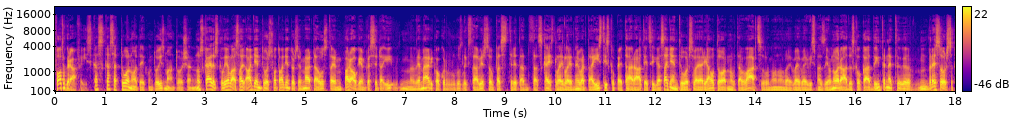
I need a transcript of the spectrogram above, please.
Fotogrāfijas, kas, kas ar to notiek un to izmantošanu? Nu, skaidrs, ka lielās aģentūras, fotoaģentūras vienmēr tā uz tiem paraugiem, kas ir vienmēr ir kaut kur uzlikts tā virsū, pats ir tāds tā skaisti, lai, lai nevar tā īsti izkopēt ārā attiecīgās aģentūras vai arī autoru, nu, vārds un, un, vai, vai, vai vismaz jau norāda uz kaut kādu internetu m, resursu.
